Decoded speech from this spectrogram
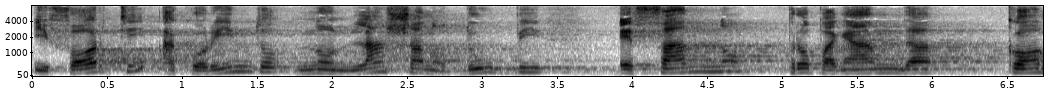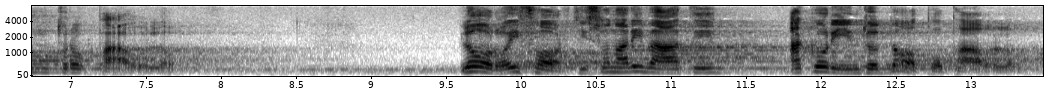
I forti a Corinto non lasciano dubbi e fanno propaganda contro Paolo. Loro, i forti, sono arrivati a Corinto dopo Paolo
